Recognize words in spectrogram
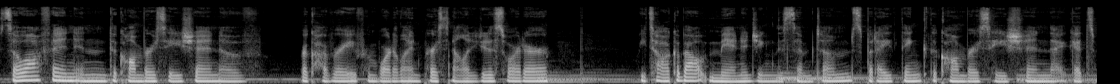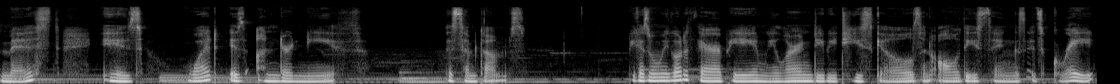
so often in the conversation of recovery from borderline personality disorder, we talk about managing the symptoms, but I think the conversation that gets missed is what is underneath the symptoms. Because when we go to therapy and we learn DBT skills and all of these things, it's great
